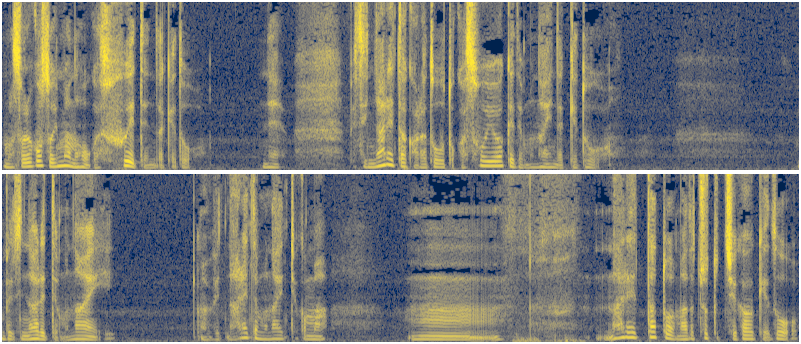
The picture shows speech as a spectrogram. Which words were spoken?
まあそれこそ今の方が増えてんだけどね。別に慣れたからどうとかそういうわけでもないんだけど別に慣れてもない、まあ、別に慣れてもないっていうかまあうーん。慣れたとはまたちょっと違うけど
